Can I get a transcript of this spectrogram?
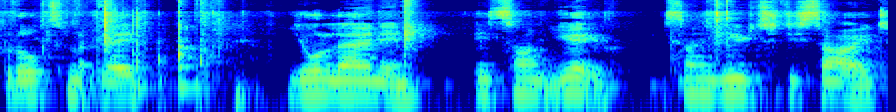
but ultimately you're learning. It's on you. It's on you to decide.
